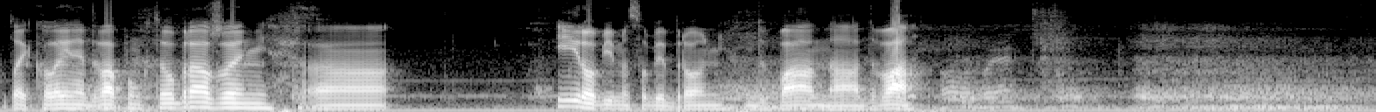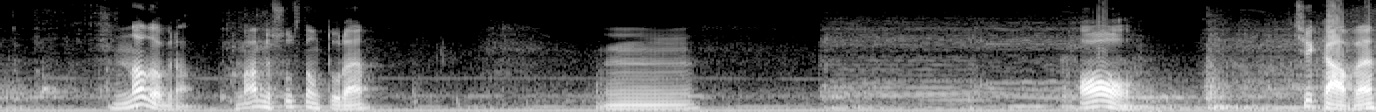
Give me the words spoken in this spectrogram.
Tutaj kolejne dwa punkty obrażeń. E, I robimy sobie broń 2 na 2. No dobra, mamy szóstą turę. Mm. O! Ciekawe.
